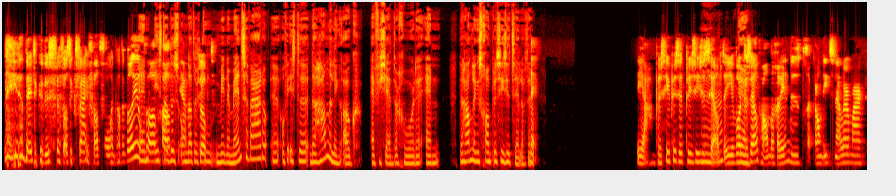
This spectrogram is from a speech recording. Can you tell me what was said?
Nee, dan deed ik het dus. Als ik vijf had, vond ik dat ik wel heel veel En had is dat dus Ja, omdat er klopt. toen minder mensen waren? eh, Of is de, de handeling ook efficiënter geworden? En de handeling is gewoon precies hetzelfde? Nee. Ja, in principe is het precies Mhm. hetzelfde. Je wordt Ja. er zelf handiger in, dus het kan iets sneller. Maar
